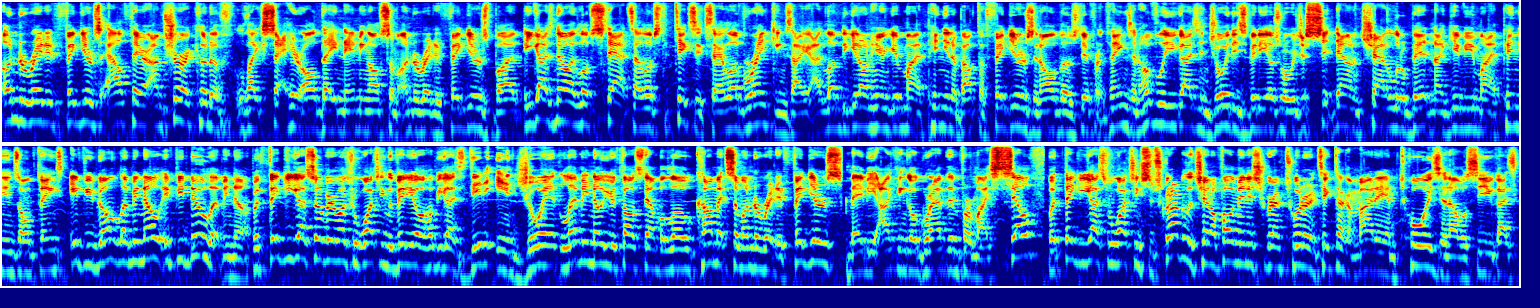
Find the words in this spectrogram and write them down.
underrated figures out there? I'm sure I could have, like, sat here all day naming off some underrated figures, but you guys know I love stats, I love statistics, I love rankings. I, I love to get on here and give my opinion about the figures and all those different things, and hopefully you guys enjoy these videos where we just sit down and chat a little bit and I give you my opinions on things. If you don't, let me know. If you do, let me know. But thank you guys so very much for watching the video. I hope you guys did enjoy it. Let me know your thoughts down below. Comment some underrated figures. Maybe I can go grab them for myself. But thank you guys for watching. Subscribe to the channel. Follow me on Instagram, Twitter, and TikTok at MyDamnToys, and I will see you guys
